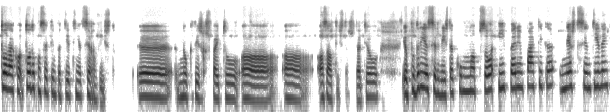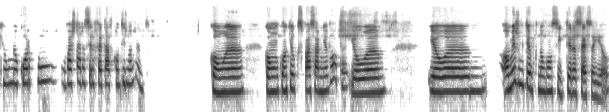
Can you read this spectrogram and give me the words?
toda a, todo o conceito de empatia tinha de ser revisto. Uh, no que diz respeito ao, ao, aos autistas. Portanto, eu, eu poderia ser vista como uma pessoa hiper empática neste sentido em que o meu corpo vai estar a ser afetado continuamente com, a, com, com aquilo que se passa à minha volta. Eu, eu ao mesmo tempo que não consigo ter acesso a ele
